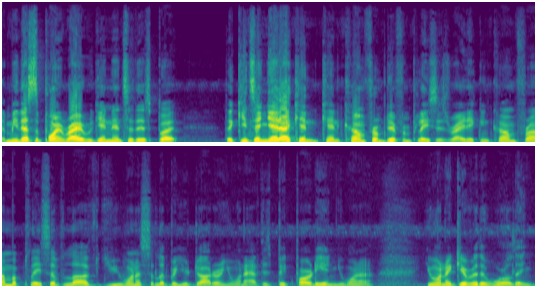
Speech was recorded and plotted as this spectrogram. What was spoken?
I mean that's the point, right? We're getting into this, but the quinceañera can can come from different places, right? It can come from a place of love. You want to celebrate your daughter, and you want to have this big party, and you want to you want to give her the world, and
